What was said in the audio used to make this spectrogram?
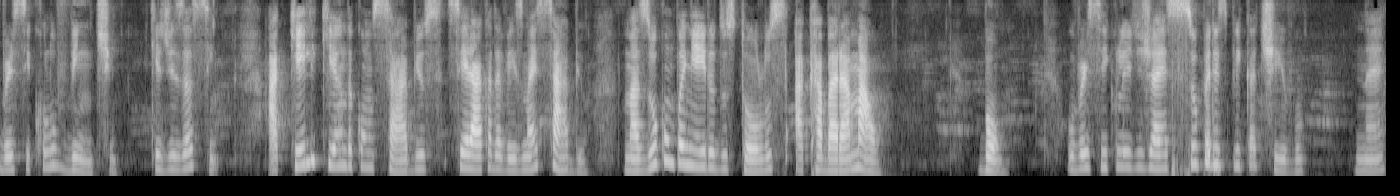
versículo 20, que diz assim: Aquele que anda com sábios será cada vez mais sábio, mas o companheiro dos tolos acabará mal. Bom, o versículo ele já é super explicativo, né?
